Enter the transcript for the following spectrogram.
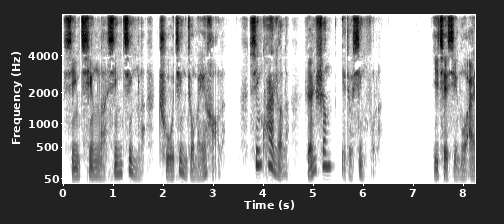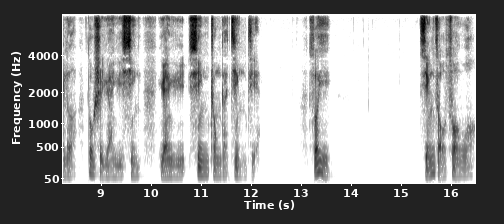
心清了，心静了，处境就美好了；心快乐了，人生也就幸福了。一切喜怒哀乐都是源于心，源于心中的境界。所以，行走坐卧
